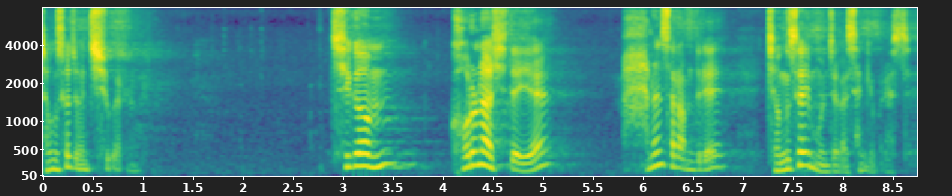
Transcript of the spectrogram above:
정서적인 치유가 일어나는 거예요. 지금 코로나 시대에 많은 사람들의 정서의 문제가 생겨버렸어요.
